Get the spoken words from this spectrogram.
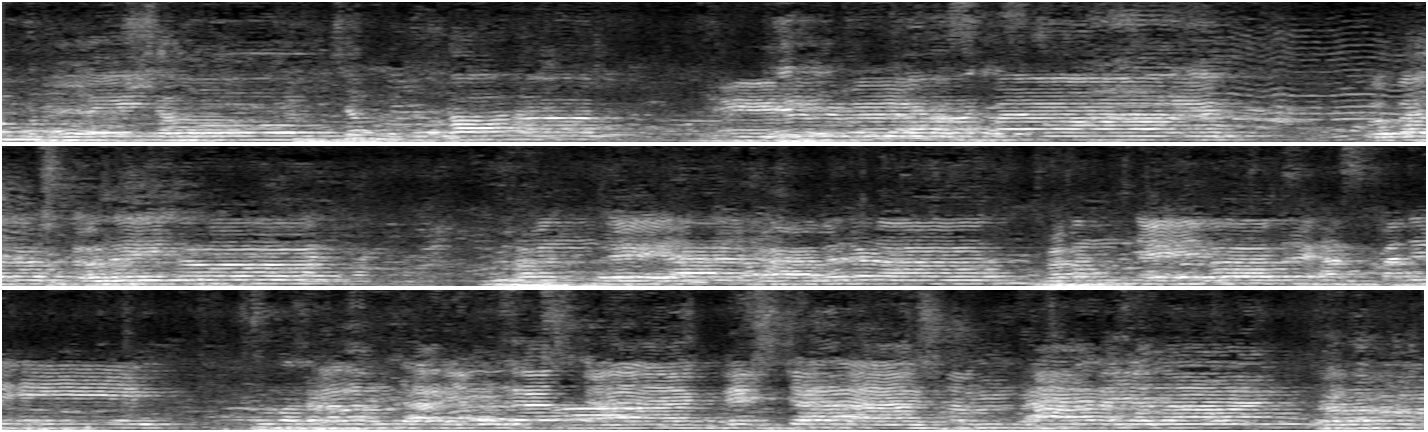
మునేశమోచ్చమృతానాం ఉపదుష్టైతో ధ్రువంతే రాఘవరణ ధ్రువందేవ బృహస్పతిः ృష్టాశ్వం ధారయదాన్ ధ్రువం అయం ముహూర్తశ్రమహూర్తో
